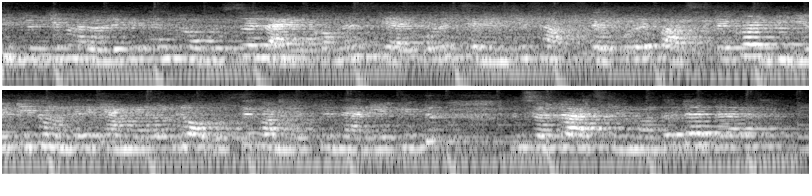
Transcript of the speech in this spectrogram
ভিডিওটি ভালো লেগে থাকলে অবশ্যই লাইক কমেন্ট শেয়ার করে চ্যানেলটি সাবস্ক্রাইব করে পাশে থেকে আর ভিডিওটি তোমাদের কেমন লাগল অবশ্যই কমেন্টে জানিয়ে কিন্তু। তো চলো, আজকের মতোটা টাটা।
